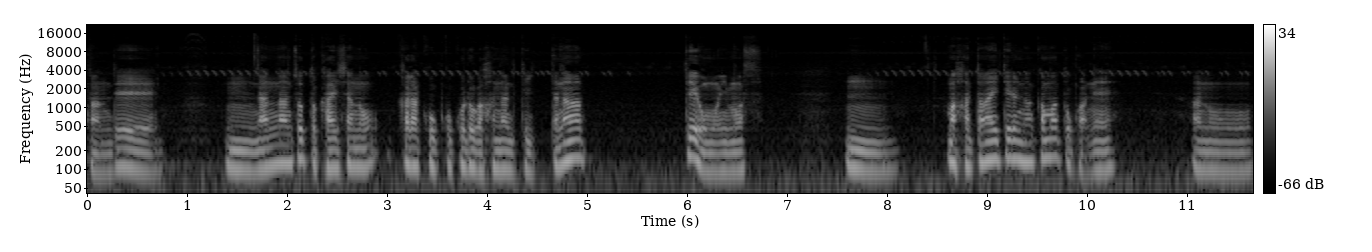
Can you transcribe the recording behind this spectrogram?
たんで、うん、だんだんちょっと会社のからこう心が離れていったなって思います。うん、まあ働いてる仲間とかねあの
